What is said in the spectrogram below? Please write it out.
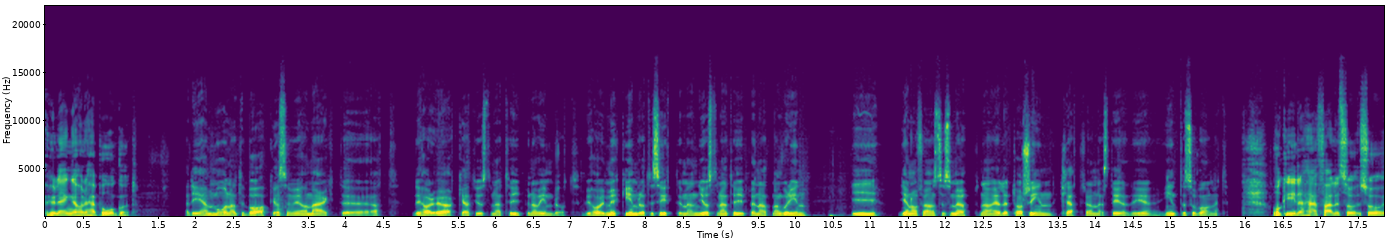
hur länge har det här pågått? Det är en månad tillbaka som vi har märkt eh, att det har ökat just den här typen av inbrott. Vi har ju mycket inbrott i city men just den här typen att man går in i, genom fönster som är öppna eller tar sig in klättrandes. Det, det är inte så vanligt. Och i det här fallet så, så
